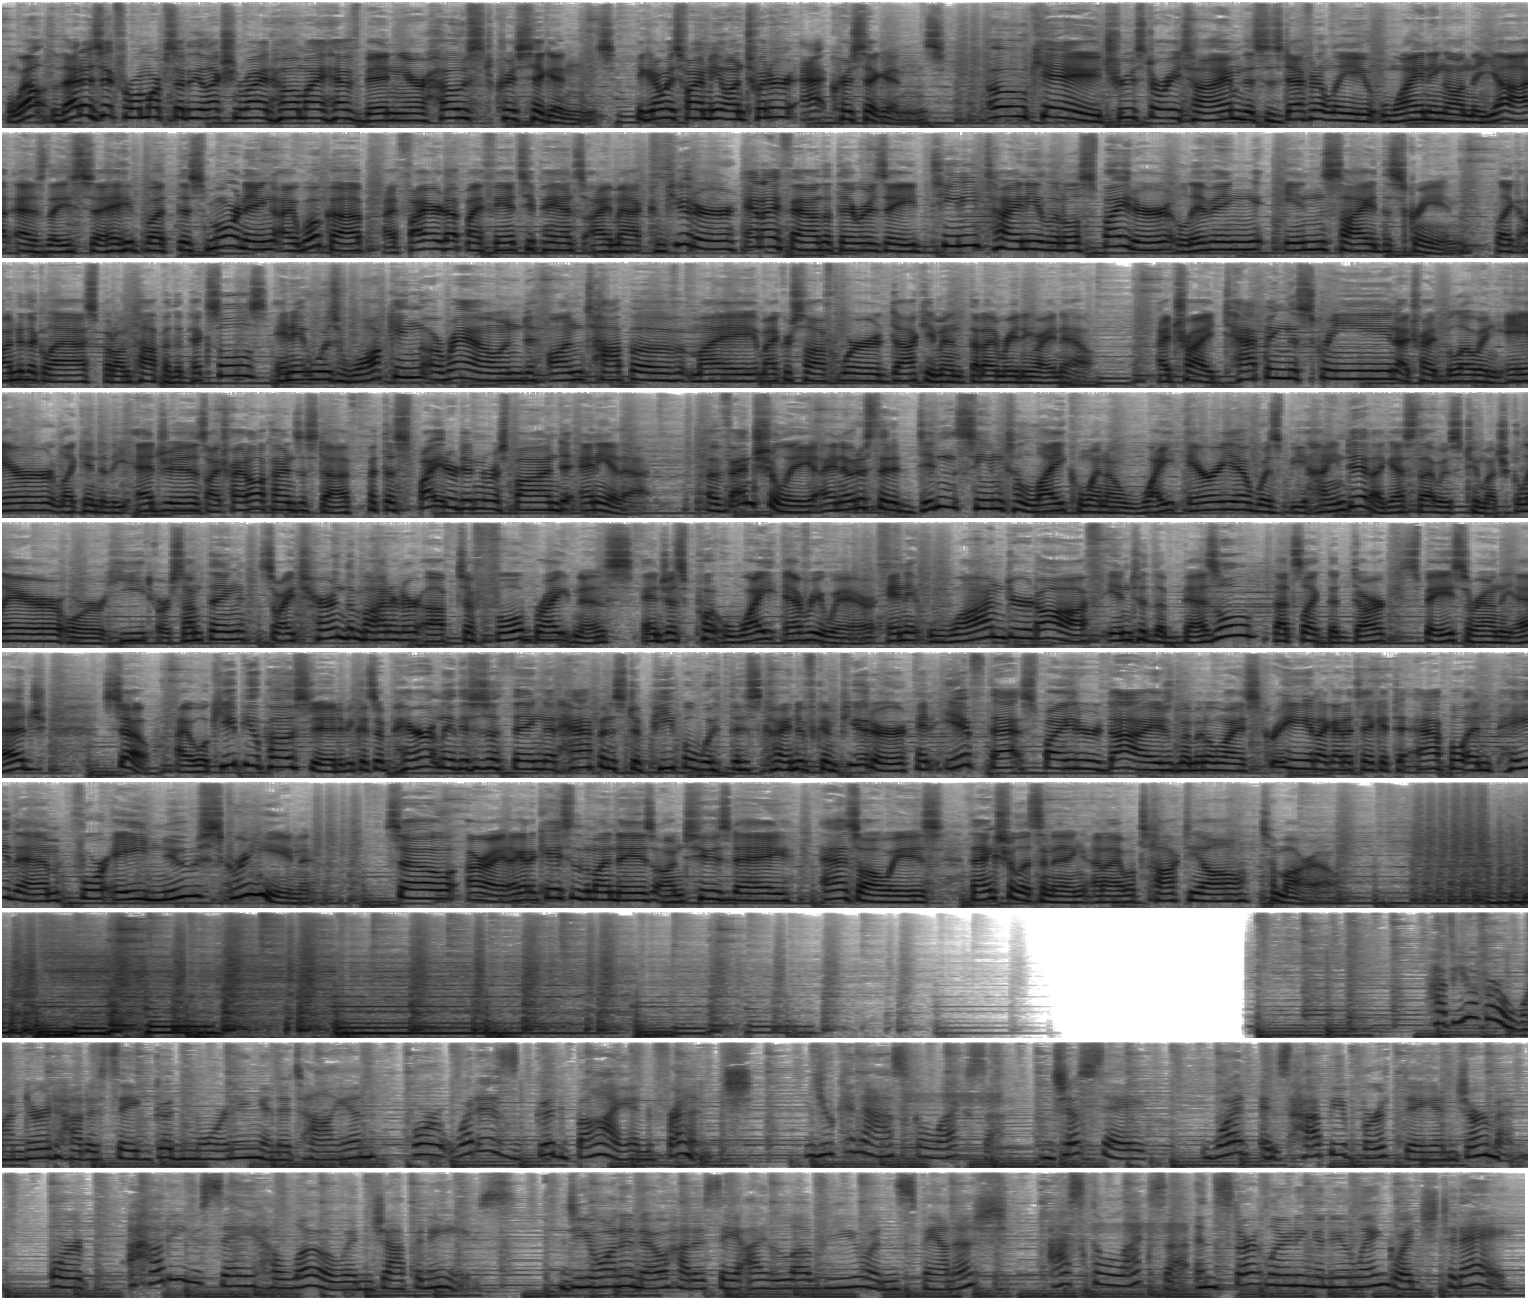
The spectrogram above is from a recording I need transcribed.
Well, that is it for one more episode of the Election Ride Home. I have been your host, Chris Higgins. You can always find me on Twitter at Chris Higgins. Okay, true story time. This is definitely whining on the yacht, as they say, but this morning I woke up, I fired up my fancy pants iMac computer, and I found that there was a teeny tiny little spider living inside the screen, like under the glass, but on top of the pixels, and it was walking around on top of my Microsoft Word document that I'm reading right now. I tried tapping the screen, I tried blowing air like into the edges, I tried all kinds of stuff, but the spider didn't respond to any of that. Eventually, I noticed that it didn't seem to like when a white area was behind it. I guess that was too much glare or heat or something. So I turned the monitor up to full brightness and just put white everywhere, and it wandered off into the bezel. That's like the dark space around the edge. So I will keep you posted because apparently this is a thing that happens to people with this kind of computer. And if that spider dies in the middle of my screen, I got to take it to Apple and pay them for a new screen. So, all right, I got a case of the Mondays on Tuesday. As always, thanks for listening, and I will talk to y'all tomorrow. Have you ever wondered how to say good morning in Italian? Or what is goodbye in French? You can ask Alexa. Just say, What is happy birthday in German? Or how do you say hello in Japanese? Do you want to know how to say I love you in Spanish? Ask Alexa and start learning a new language today.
